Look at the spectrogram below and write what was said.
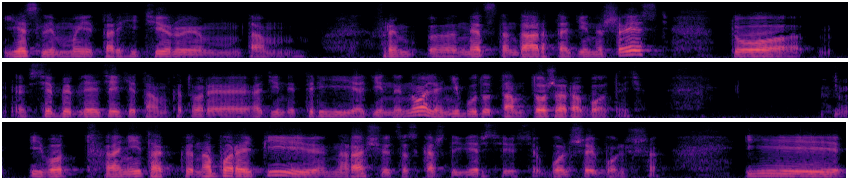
если мы таргетируем там .NET стандарт 1.6, то все библиотеки, там, которые 1.3 и 1.0, они будут там тоже работать. И вот они так, набор IP наращивается с каждой версией все больше и больше. И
